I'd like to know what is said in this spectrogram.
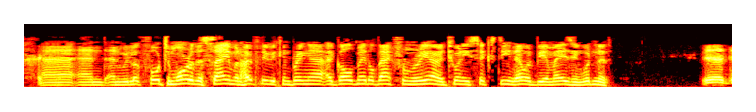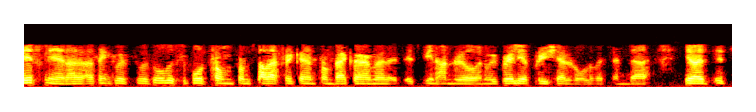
uh, and and we look forward to more of the same. And hopefully we can bring a, a gold medal back from Rio in 2016. That would be amazing, wouldn't it? Yeah, definitely, and I, I think with with all the support from from South Africa and from back home, it, it's been unreal, and we've really appreciated all of it. And uh, you know, it, it's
